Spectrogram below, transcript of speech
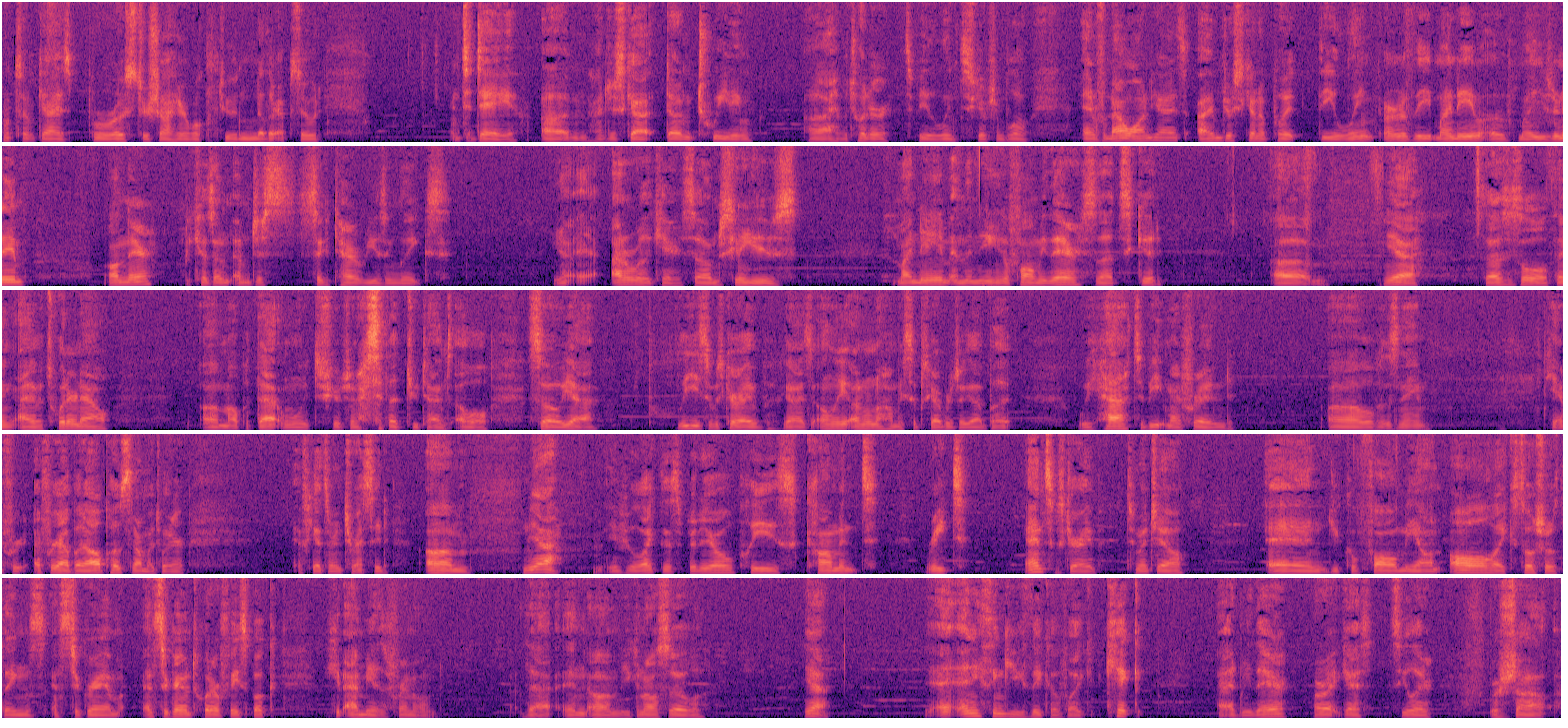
What's up, guys? Broster Shaw here. Welcome to another episode. And today, um, I just got done tweeting. Uh, I have a Twitter. It's be the link description below. And from now on, guys, I'm just gonna put the link or the my name of my username on there because I'm I'm just sick and tired of using links. You know, I don't really care. So I'm just gonna use my name, and then you can go follow me there. So that's good. Um, yeah. So that's just a little thing. I have a Twitter now. Um, I'll put that in the description. I said that two times. Oh well. So yeah, please subscribe, guys. Only I don't know how many subscribers I got, but we have to beat my friend. Uh, what was his name? Can't for I forgot, but I'll post it on my Twitter if you guys are interested. Um, yeah. If you like this video, please comment, rate, and subscribe to my channel and you can follow me on all like social things Instagram Instagram Twitter Facebook. You can add me as a friend on that. And um you can also yeah. A- anything you think of like Kik add me there. Alright guys. See you later. Brush out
